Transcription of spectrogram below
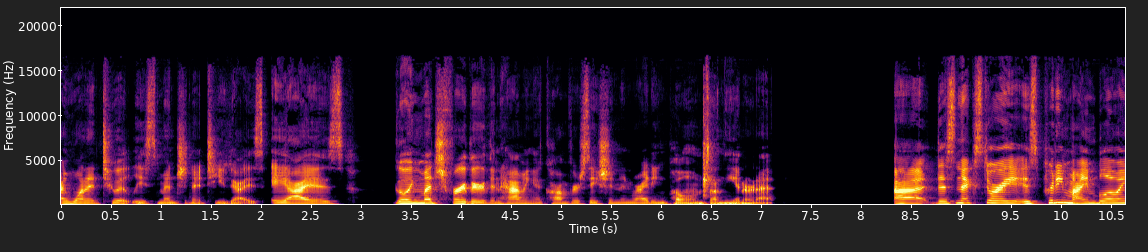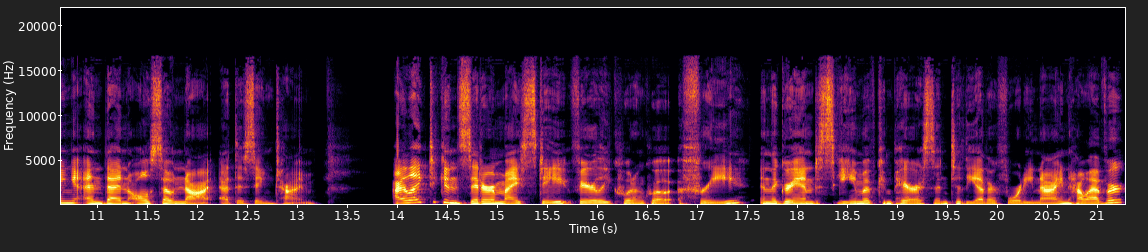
I wanted to at least mention it to you guys. AI is going much further than having a conversation and writing poems on the internet. Uh, this next story is pretty mind blowing and then also not at the same time. I like to consider my state fairly quote unquote free in the grand scheme of comparison to the other 49. However,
